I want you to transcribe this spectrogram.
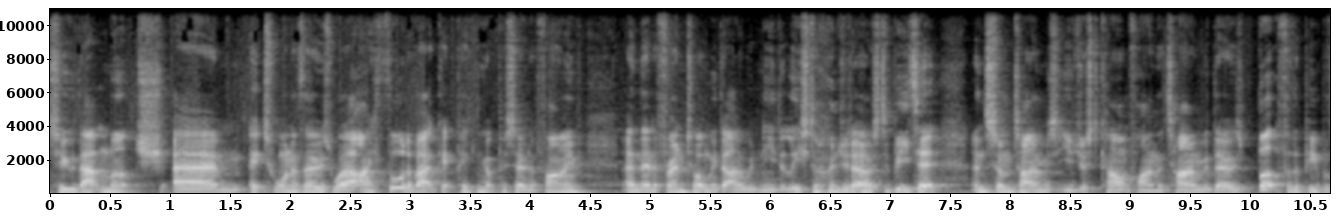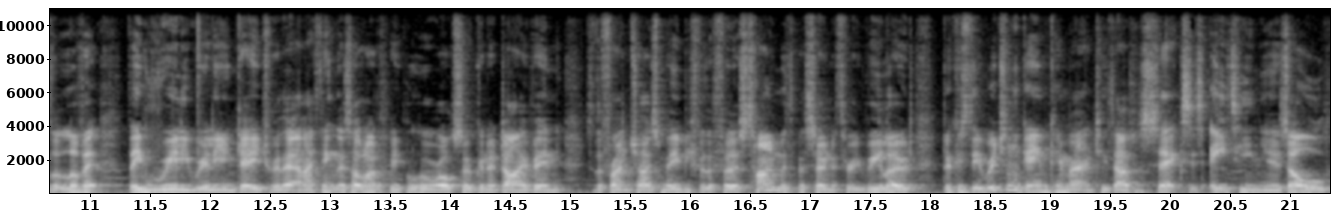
to that much. Um, it's one of those where I thought about get, picking up Persona 5 and then a friend told me that I would need at least 100 hours to beat it, and sometimes you just can't find the time with those. But for the people that love it, they really, really engage with it, and I think there's a lot of people who are also going to dive in to the franchise maybe for the first time with Persona 3 Reload, because the original game came out in 2006, it's 18 years old,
